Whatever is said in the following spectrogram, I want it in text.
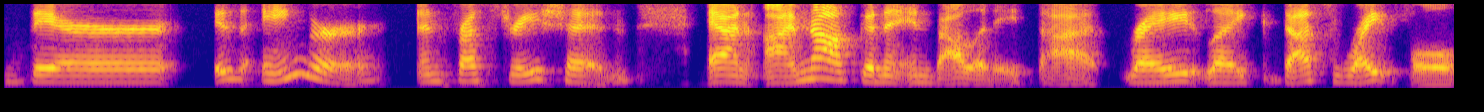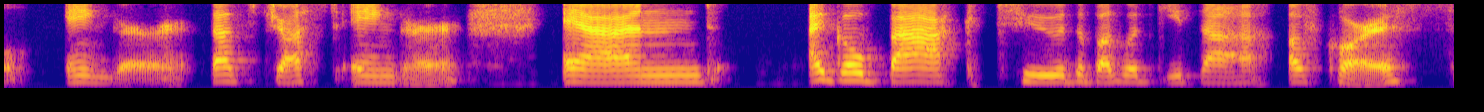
there is anger and frustration and i'm not going to invalidate that right? Like that's rightful anger. That's just anger. And i go back to the bhagavad gita of course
